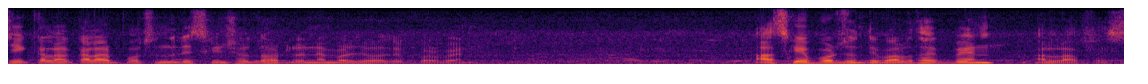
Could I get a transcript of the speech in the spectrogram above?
যে কালার কালার পছন্দের স্ক্রিনশট হটলাইন নাম্বার যোগাযোগ করবেন। আজকে পর্যন্ত ভালো থাকবেন, আল্লাহ হাফেজ।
